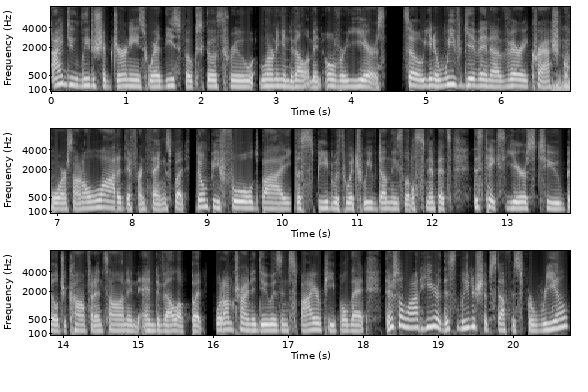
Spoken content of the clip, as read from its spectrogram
I do leadership journeys where these folks go through learning and development over years. So, you know, we've given a very crash mm-hmm. course on a lot of different things, but don't be fooled by the speed with which we've done these little snippets. This takes years to build your confidence on and, and develop. But what I'm trying to do is inspire people that there's a lot here. This leadership stuff is for real.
